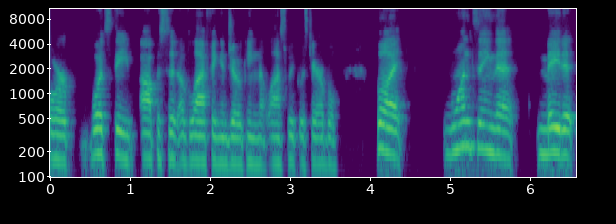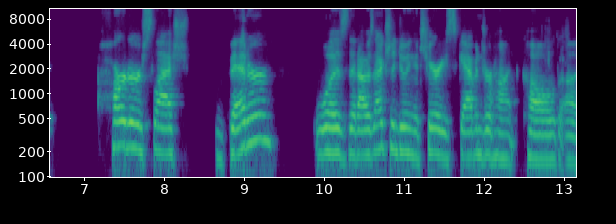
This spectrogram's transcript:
or what's the opposite of laughing and joking that last week was terrible. But one thing that made it harder slash better was that I was actually doing a charity scavenger hunt called uh,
